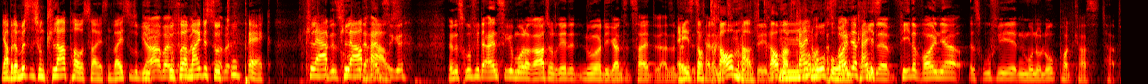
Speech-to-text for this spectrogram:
Ja, aber da müsste es schon Clubhouse heißen, weißt du, so wie Ja, aber- du vorher aber- meintest, so aber- Tupac. dann Club, ist Rufi der Clubhouse. einzige, dann ist Rufi der einzige Moderator und redet nur die ganze Zeit. Also Ey, dann ist doch traumhaft, traumhaft, kein Traumhaft. Das wollen Hochholen, ja keines viele. Viele wollen ja, dass Rufi einen Monolog-Podcast hat.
